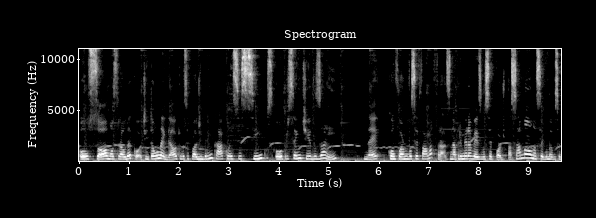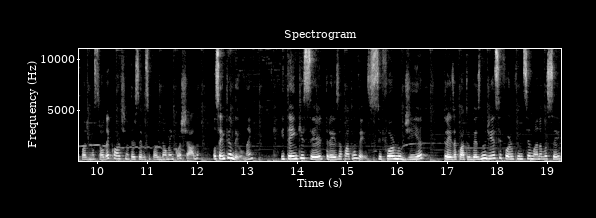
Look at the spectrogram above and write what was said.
ou só mostrar o decote. Então, o legal é que você pode brincar com esses cinco outros sentidos aí, né? Conforme você fala a frase. Na primeira vez você pode passar a mão, na segunda você pode mostrar o decote, na terceira você pode dar uma encoxada. Você entendeu, né? E tem que ser três a quatro vezes. Se for no dia, três a quatro vezes no dia. Se for no fim de semana, você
